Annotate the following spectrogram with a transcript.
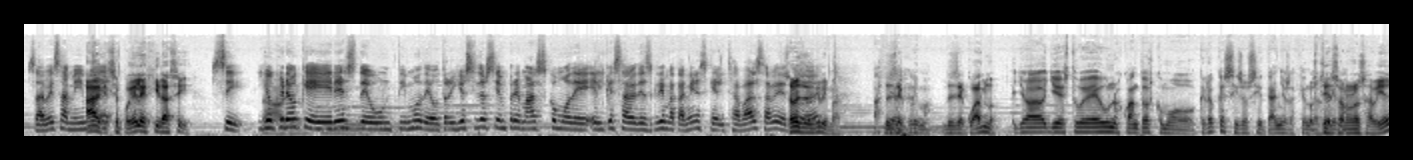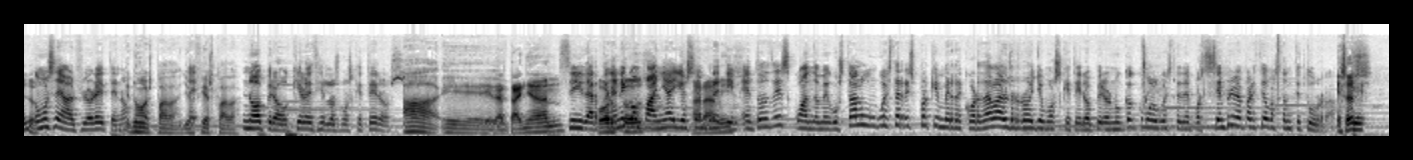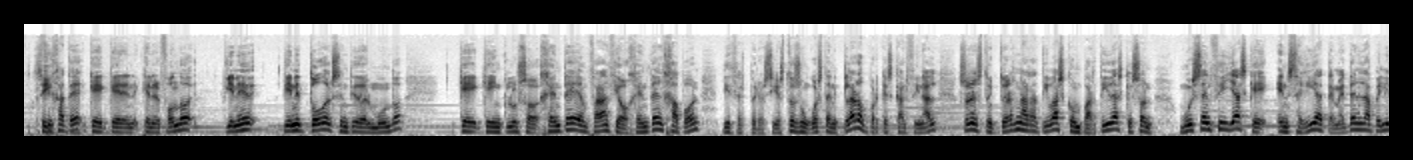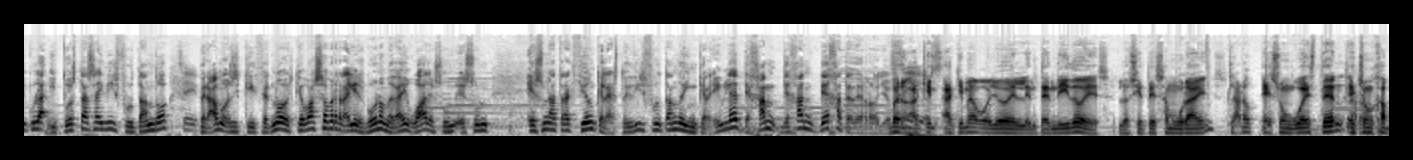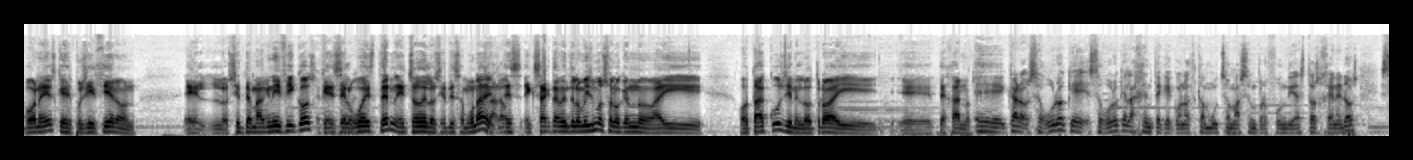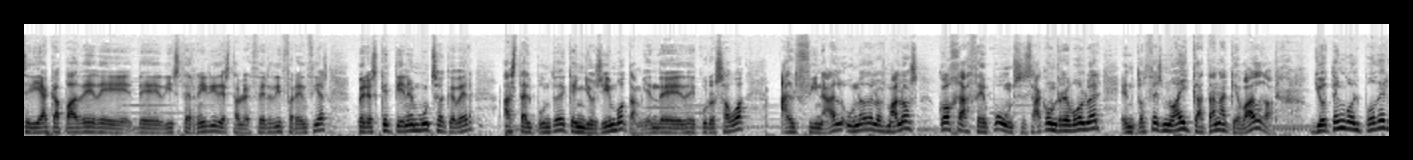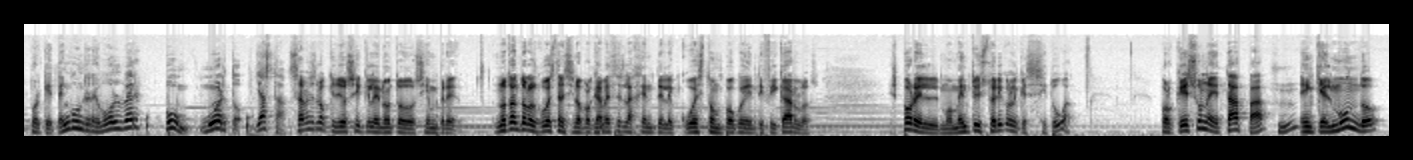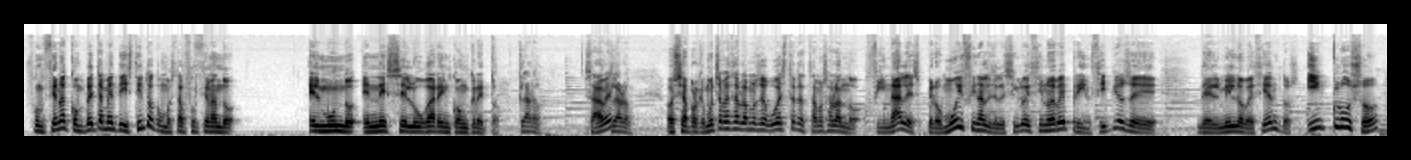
¿Sabes? A mí me... ah, que se podía elegir así. Sí, yo No, creo que eres de un timo o de otro. Yo he sido siempre más como de el que sabe de esgrima también, es que el chaval sabe de ¿Sabes todo, de ¿eh? esgrima? ¿Desde, esgrima. ¿Desde cuándo? Yo, yo estuve unos cuantos, como creo que 6 o 7 años haciendo Hostia, eso esgrima. no lo sabía yo. ¿Cómo se llama? El florete, ¿no? No, espada, yo Eh, hacía espada. No, pero quiero decir los mosqueteros. Ah, Eh, eh... D'Artagnan. Sí, D'Artagnan y compañía, yo siempre Aramis. team. Entonces, cuando me gustaba algún western es porque me recordaba el rollo mosquetero, pero nunca como el western de por sí. Siempre me ha parecido bastante turra. Es que. Sí. fíjate, que, que- que en el fondo tiene, tiene todo el sentido del mundo. Que, que incluso gente en Francia o gente en Japón dices, pero si esto es un western, claro, porque es que al final son estructuras narrativas compartidas que son muy sencillas, que enseguida te meten en la película y tú estás ahí disfrutando, Sí. pero vamos, es que dices, no, es que va sobre raíles, bueno, me da igual, es un, es un, es una atracción que la estoy disfrutando increíble, deja, deja- déjate de rollo. Bueno, Sí, aquí, aquí me hago yo el entendido, es Los Siete Samuráis. Claro. Es un western Claro. hecho en japonés que después hicieron el- Los Siete Magníficos, que es el western hecho de Los Siete Samuráis. Claro. Es exactamente lo mismo, solo que uno hay otakus y en el otro hay eh, tejanos. Eh, claro, seguro que, seguro que la gente que conozca mucho más en profundidad estos géneros sería capaz de, de- de discernir y de establecer diferencias, pero es que tienen mucho que ver hasta el punto de que en Yojimbo, también de, de Kurosawa, al final uno de los malos coge, hace pum, se saca un revólver, entonces no hay katana que valga. Yo tengo el poder porque tengo un revólver, pum, muerto, ya está. ¿Sabes lo que yo sí que le noto siempre? No tanto los westerns, sino porque a veces la gente le cuesta un poco identificarlos. Es por el momento histórico en el que se sitúa. Porque es una etapa ¿Mm? en que el mundo funciona completamente distinto a como está funcionando el mundo en ese lugar en concreto. Claro, ¿Sabes? Claro. O sea, porque muchas veces hablamos de western, estamos hablando finales, pero muy finales del siglo XIX, principios de, del 1900. Incluso,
